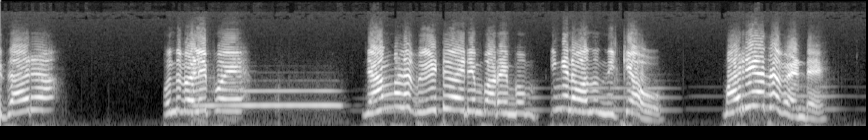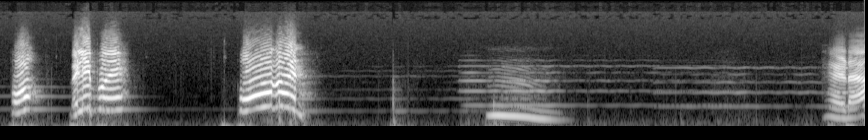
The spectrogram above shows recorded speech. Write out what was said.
ഇതാരാ? ഒന്ന് വെളിയിൽ പോയേ. ഞങ്ങൾ വീട്ടുകാര്യം പറയുമ്പം ഇങ്ങനെ വന്ന് നിക്കാവോ? മര്യാദ വേണ്ടേ. ഓ വെളിയിൽ പോയേ. പോകാൻ. എടാ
